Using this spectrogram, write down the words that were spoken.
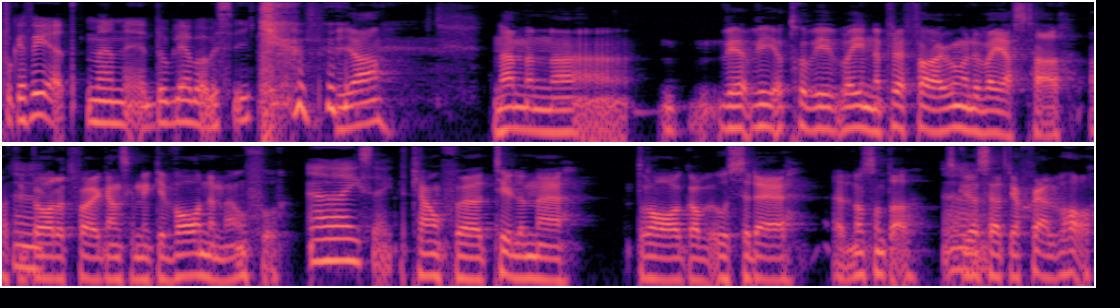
På caféet. Men eh, då blir jag bara besviken. Ja. Nej men, eh, vi, vi, jag tror vi var inne på det förra gången du var gäst här. Att vi båda två är ganska mycket vanemänniskor. ja, exakt. Kanske till och med drag av OCD eller något sånt där. Skulle jag säga att jag själv har.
